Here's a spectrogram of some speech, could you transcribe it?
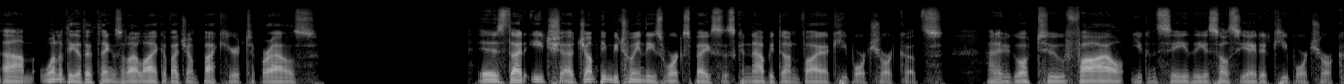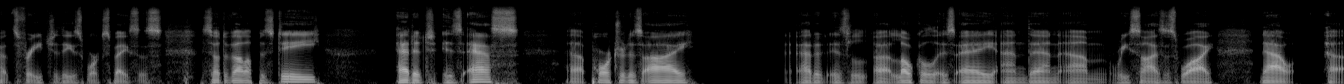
Um, one of the other things that I like, if I jump back here to browse, is that each uh, jumping between these workspaces can now be done via keyboard shortcuts. And if you go up to File, you can see the associated keyboard shortcuts for each of these workspaces. So Develop is D, Edit is S, uh, Portrait is I, Edit is uh, Local is A, and then um, Resize is Y. Now, uh,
